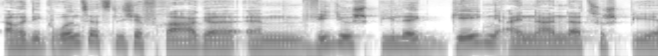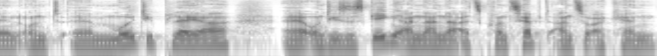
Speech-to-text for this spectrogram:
aber die grundsätzliche Frage, ähm, Videospiele gegeneinander zu spielen und äh, Multiplayer äh, und dieses Gegeneinander als Konzept anzuerkennen,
